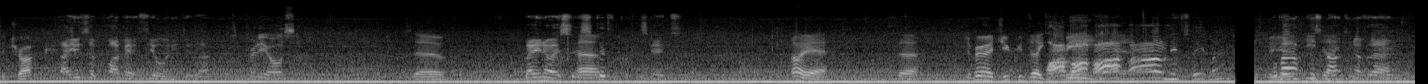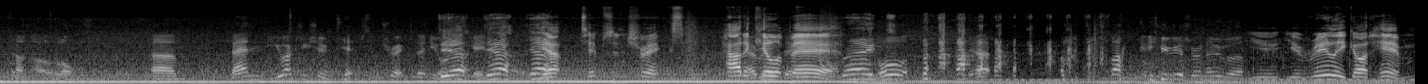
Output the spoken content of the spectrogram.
the truck. That uses up quite a bit of fuel when you do that. It's pretty awesome. So, But you know, it's, it's Uh, good for quick escapes. oh yeah, so, so pretty much you could like Oh, be. oh, uh, oh, oh, need speed, man. What about this mountain over there? done a lot. Um, Ben, you actually show tips and tricks, don't you? Yeah, yeah, yeah. Yep, tips and tricks. How to kill a bear. Right. Oh, yeah. what the fuck did you just run over? You you really got him.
